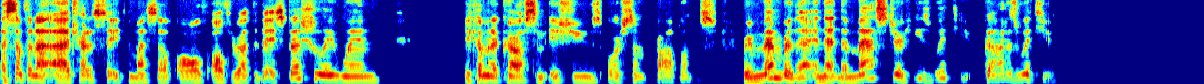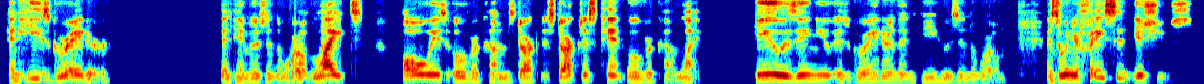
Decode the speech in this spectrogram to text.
That's something I, I try to say to myself all, all throughout the day, especially when you're coming across some issues or some problems. Remember that, and that the Master, He's with you. God is with you. And He's greater than Him who's in the world. Light always overcomes darkness. Darkness can't overcome light. He who is in you is greater than he who's in the world. And so when you're facing issues,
